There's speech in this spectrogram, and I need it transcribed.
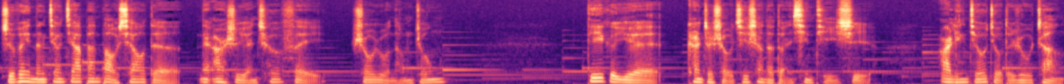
只为能将加班报销的那二十元车费收入囊中。第一个月看着手机上的短信提示，二零九九的入账，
